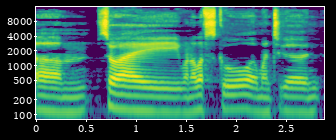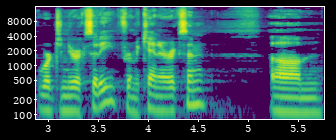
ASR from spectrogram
Um, so I when I left school, I went to go worked in New York City for McCann Erickson. Um,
